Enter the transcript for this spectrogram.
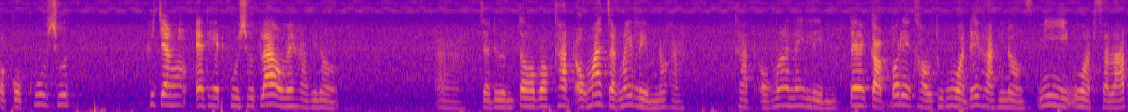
ประกบคู่ชุด พี่จังแอดเฮ็ดคู่ชุดเล่าไหมคะพี่น้องอ่าจะเดินต่อบอกคัดออกมาจากในเล่มเนาะค่ะคัดออกมาในเล่ม แต่กลับบ่ได้เข่าทุกงวดได้ค่ะ พี่น้องมีงวดสลับ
